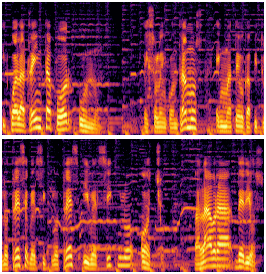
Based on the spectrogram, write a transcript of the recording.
y cual a treinta por uno. Eso lo encontramos en Mateo capítulo 13, versículo 3 y versículo 8. Palabra de Dios.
